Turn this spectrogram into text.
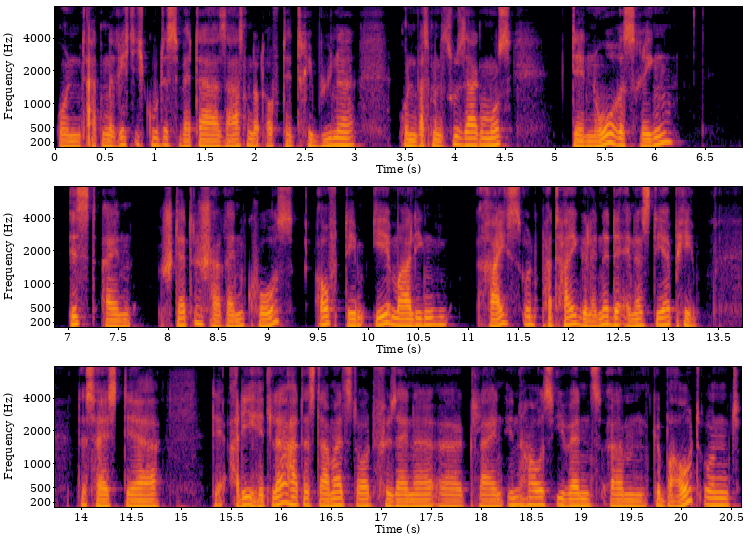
und hatten richtig gutes Wetter, saßen dort auf der Tribüne. Und was man dazu sagen muss, der Norisring ist ein städtischer Rennkurs auf dem ehemaligen Reichs- und Parteigelände der NSDAP. Das heißt, der, der Adi Hitler hat es damals dort für seine äh, kleinen Inhouse-Events ähm, gebaut und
